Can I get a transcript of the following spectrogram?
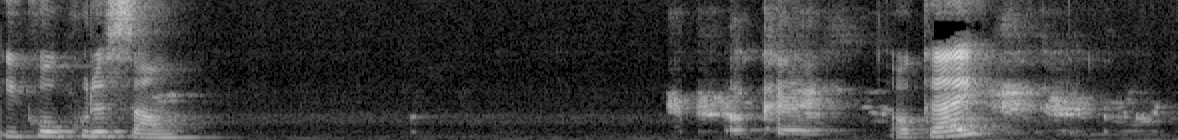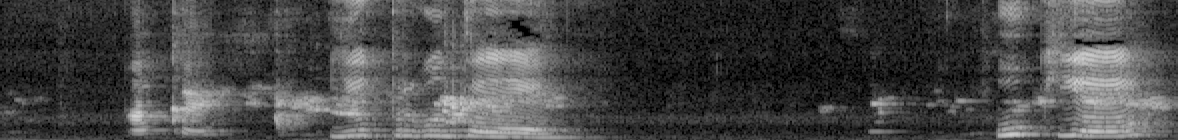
e com o coração, Ok, ok? ok. E a pergunta é: o que é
